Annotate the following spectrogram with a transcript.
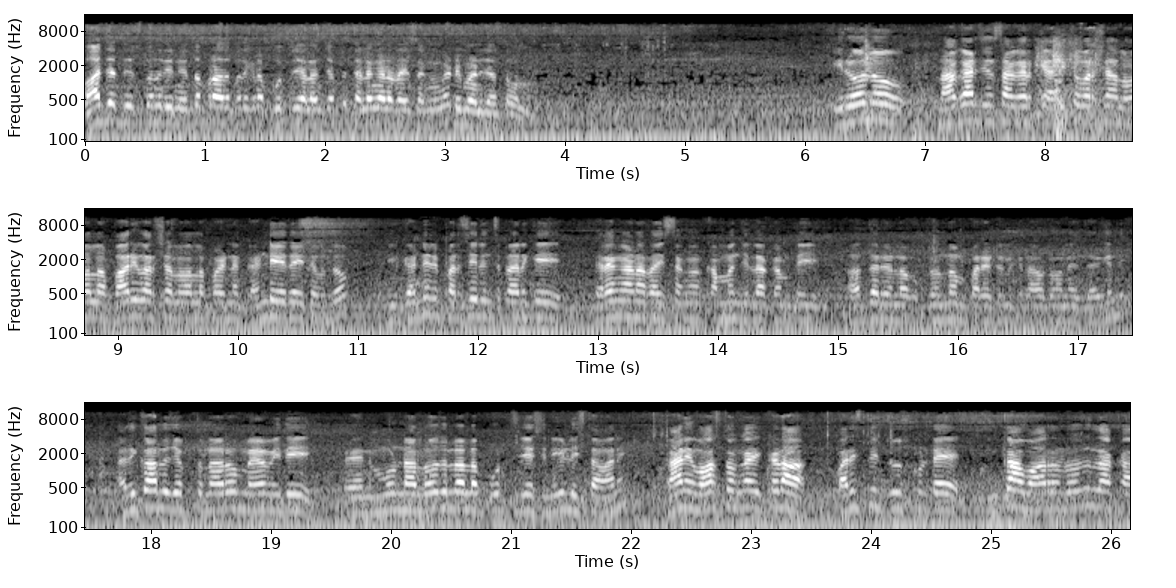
బాధ్యత తీసుకుని దీన్ని యుద్ధ ప్రాతిపదికన పూర్తి చేయాలని చెప్పి తెలంగాణ రైతు సంఘంగా డిమాండ్ చేస్తూ ఉన్నాం. ఈరోజు నాగార్జున సాగర్కి అధిక వర్షాల వల్ల భారీ వర్షాల వల్ల పడిన గండి ఏదైతే ఉందో ఈ గండిని పరిశీలించడానికి తెలంగాణ రైతు సంఘం ఖమ్మం జిల్లా కమిటీ ఆధ్వర్యంలో ఒక బృందం పర్యటనకి రావడం అనేది జరిగింది. అధికారులు చెప్తున్నారు మేము ఇది మూడు నాలుగు రోజులలో పూర్తి చేసి నీళ్ళు ఇస్తామని. కానీ వాస్తవంగా ఇక్కడ పరిస్థితి చూసుకుంటే ఇంకా వారం రోజుల దాకా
